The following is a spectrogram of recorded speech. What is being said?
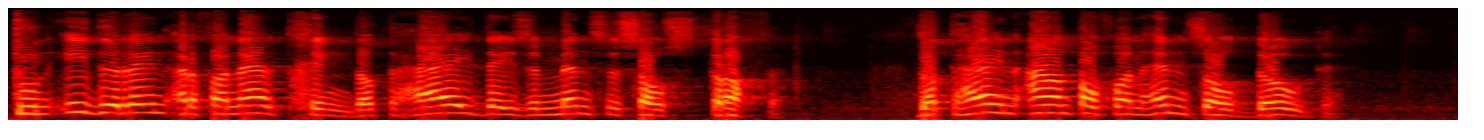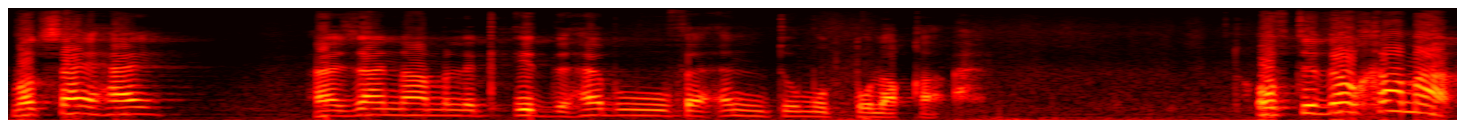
Toen iedereen ervan uitging dat hij deze mensen zou straffen. Dat hij een aantal van hen zou doden. Wat zei hij? Hij zei namelijk, idhabu fa antum. Oftewel, ga maar.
